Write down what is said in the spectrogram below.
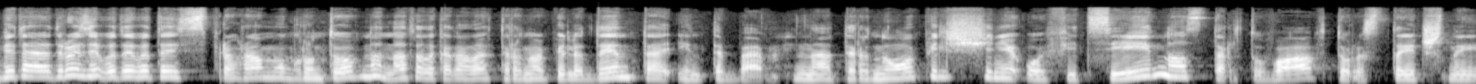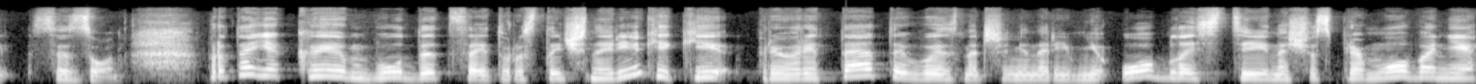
Вітаю, друзі! Ви дивитесь програму ґрунтовна на телеканалах Тернопіль 1 та ІНТБ. На Тернопільщині офіційно стартував туристичний сезон. Про те, яким буде цей туристичний рік, які пріоритети визначені на рівні області, на що спрямовані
